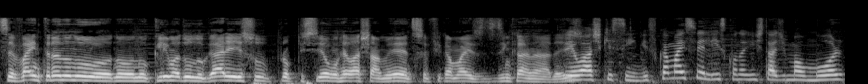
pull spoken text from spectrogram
Você vai entrando no, no, no clima do lugar e isso propicia um relaxamento, você fica mais desencanado, é isso? Eu acho que sim. E fica mais feliz quando a gente tá de mau humor.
